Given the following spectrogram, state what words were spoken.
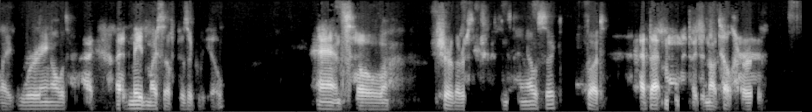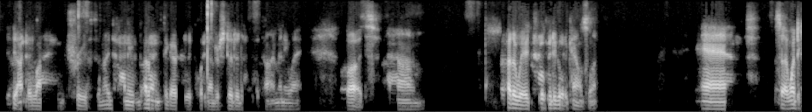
like worrying all the time, I, I had made myself physically ill, and so sure there was saying I was sick, but at that moment I did not tell her the underlying truth, and I don't even I don't think I really quite understood it at the time anyway. But um, either way, it drove me to go to counseling. And so I went to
